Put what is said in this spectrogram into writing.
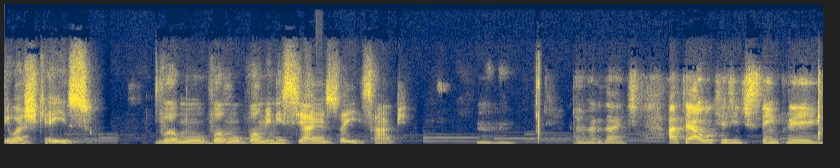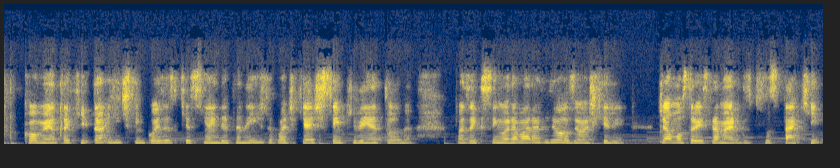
eu acho que é isso. Vamos, vamos, vamos iniciar isso aí, sabe? Uhum. É verdade. Até algo que a gente sempre comenta aqui. Então, a gente tem coisas que, assim, independente do podcast, sempre vem à tona. Mas é que o Senhor é maravilhoso. Eu acho que ele já mostrou isso para a maioria das pessoas que está aqui.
